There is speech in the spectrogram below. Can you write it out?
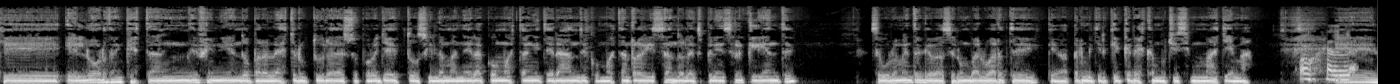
que el orden que están definiendo para la estructura de sus proyectos y la manera como están iterando y cómo están revisando la experiencia del cliente, seguramente que va a ser un baluarte que va a permitir que crezca muchísimo más Yema. Ojalá. Eh,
